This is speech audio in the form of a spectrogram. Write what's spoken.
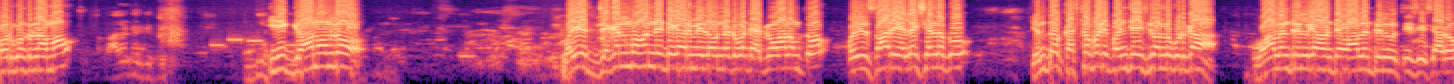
కోరుకుంటున్నాము. ఈ గ్రామంలో వైఎస్ జగన్మోహన్ రెడ్డి గారి మీద ఉన్నటువంటి అభిమానంతో పోయినసారి ఎలక్షన్లకు ఎంతో కష్టపడి పనిచేసిన వాళ్ళు కూడా వాలంటీర్లుగా ఉంటే వాలంటీర్లను తీసేశారు.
